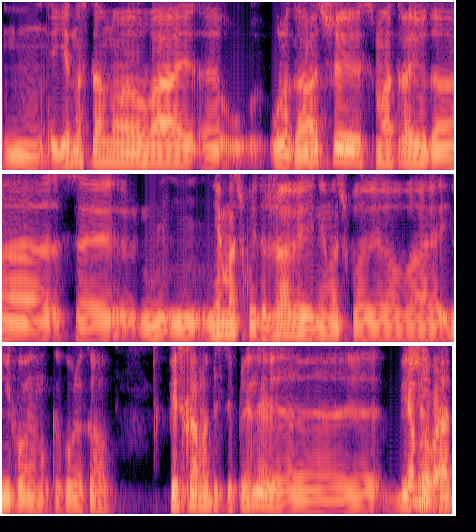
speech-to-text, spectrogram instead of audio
Mm, jednostavno ovaj, e, ulagači smatraju da se Njemačkoj državi, Njemačkoj ovaj, njihovom, kako bi rekao, fiskalnoj disciplini e, više, da,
